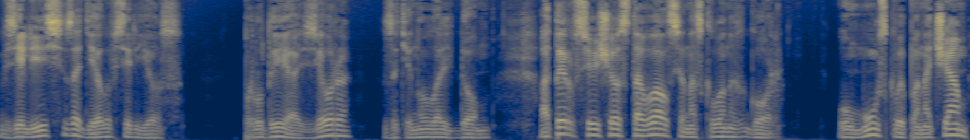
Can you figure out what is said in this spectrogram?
взялись за дело всерьез. Пруды и озера затянуло льдом. Атер все еще оставался на склонах гор. У Москвы по ночам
